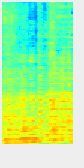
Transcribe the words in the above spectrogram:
Música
